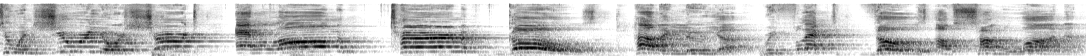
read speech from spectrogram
to ensure your short and long-term goals. Hallelujah. Reflect those of someone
